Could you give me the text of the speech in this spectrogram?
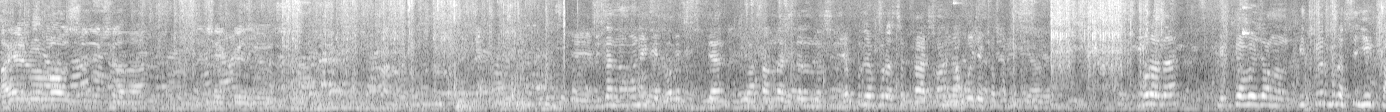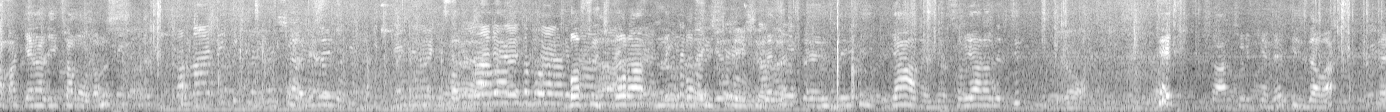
Hayırlı uğurlu olsun inşallah. Teşekkür ediyoruz. Bize numune getirmek isteyen vatandaşlarımız yapılıyor. Burası personel hoca kapımız. Burada mikrobioloji alanımız bitiyor. Burası yıkama, genel yıkama odamız. Basınç, boru hattındaki basınç değişimleri, yağ, sıvı yağ için tek şu an Türkiye'de bizde var. e,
